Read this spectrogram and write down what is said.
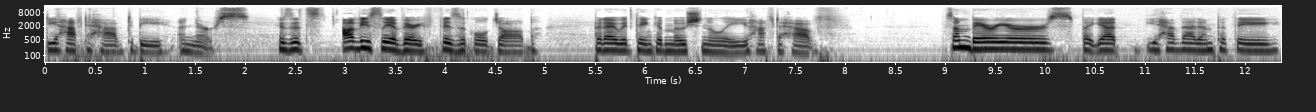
do you have to have to be a nurse? Because it's obviously a very physical job, but I would think emotionally you have to have some barriers, but yet you have that empathy.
